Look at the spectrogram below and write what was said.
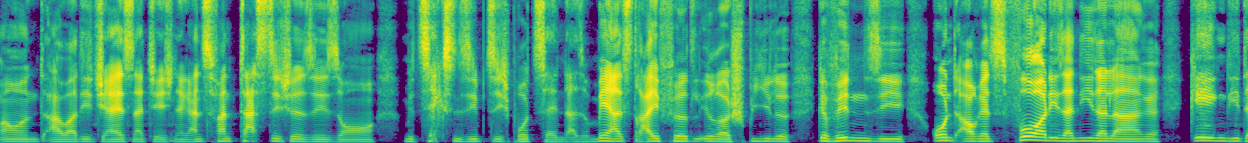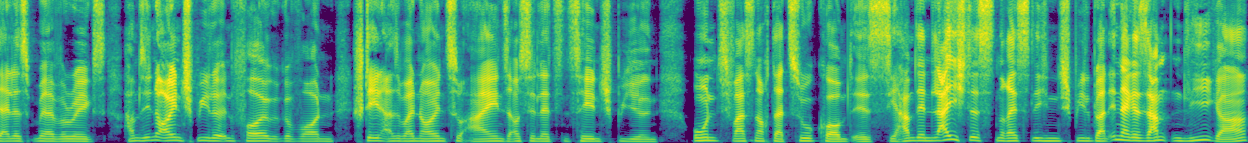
Und aber die Jazz natürlich eine ganz fantastische Saison mit 76 Prozent, also mehr als drei Viertel ihrer Spiele gewinnen sie. Und auch jetzt vor dieser Niederlage gegen die Dallas Mavericks haben sie neun Spiele in Folge gewonnen, stehen also bei 9 zu 1 aus den letzten zehn Spielen. Und was noch dazu kommt, ist, sie haben den leichtesten restlichen Spielplan in der gesamten Liga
